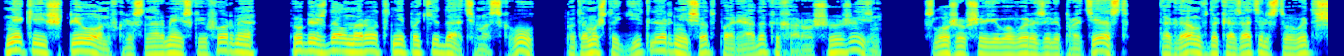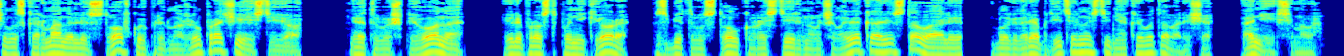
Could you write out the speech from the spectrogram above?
Некий шпион в красноармейской форме убеждал народ не покидать Москву, потому что Гитлер несет порядок и хорошую жизнь. Слушавшие его выразили протест, тогда он в доказательство вытащил из кармана листовку и предложил прочесть ее. Этого шпиона или просто паникера, сбитого с толку растерянного человека, арестовали благодаря бдительности некоего товарища Анисимова.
